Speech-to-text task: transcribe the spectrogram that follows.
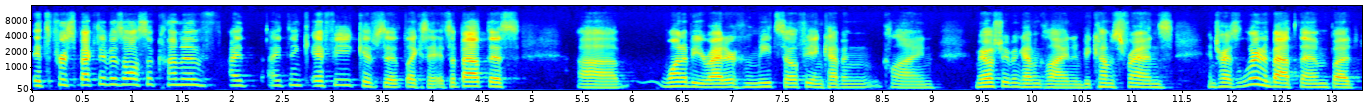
Its perspective is also kind of I I think iffy because like I say it's about this uh, wannabe writer who meets Sophie and Kevin Kline, Meryl Streep and Kevin Kline, and becomes friends and tries to learn about them. But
